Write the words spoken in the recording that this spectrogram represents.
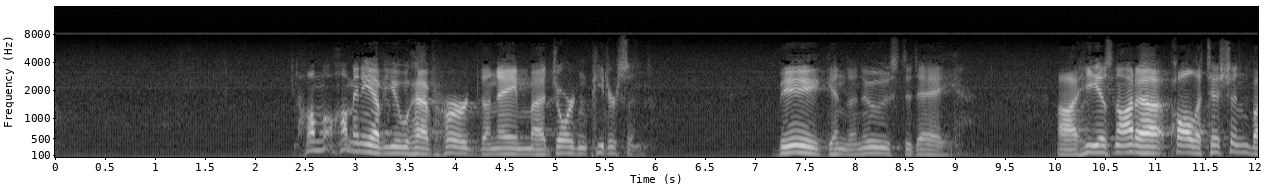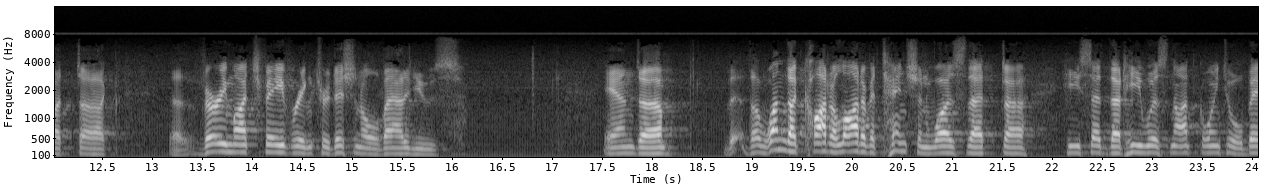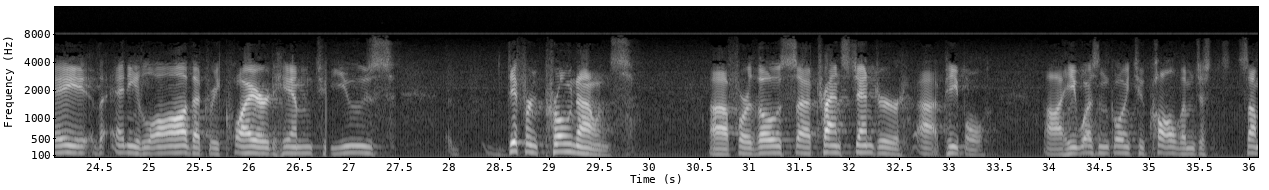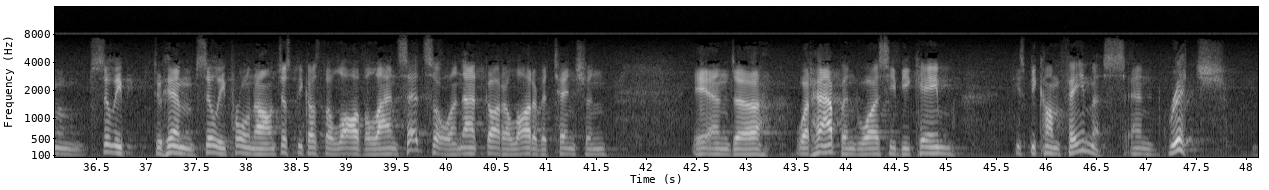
How, how many of you have heard the name uh, Jordan Peterson? Big in the news today. Uh, he is not a politician, but uh, uh very much favoring traditional values. And uh, the, the one that caught a lot of attention was that uh, he said that he was not going to obey any law that required him to use different pronouns uh, for those uh, transgender uh, people. Uh, he wasn't going to call them just some silly, to him, silly pronoun just because the law of the land said so, and that got a lot of attention. And uh, what happened was he became, he's become famous and rich.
